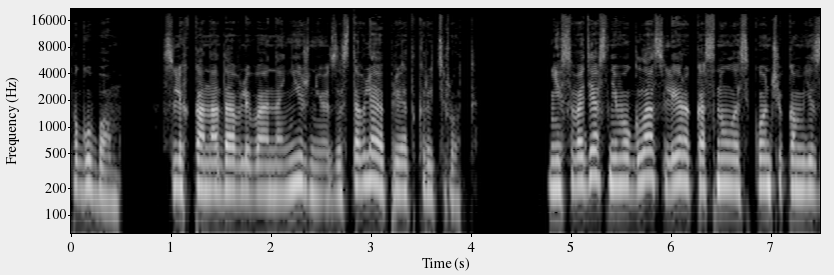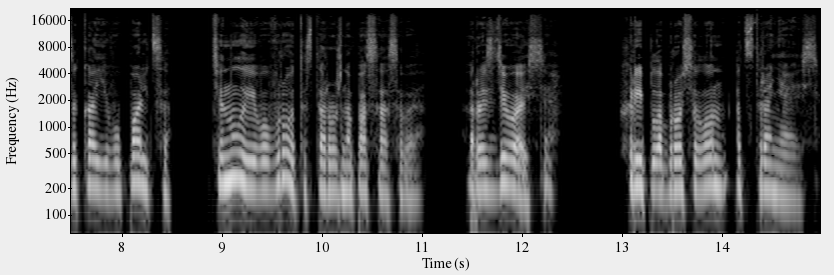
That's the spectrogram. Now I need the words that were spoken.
Человеческие женщины не могут зачать от драконов». Ракеш заключил лицо Леры в ладони и провел большим пальцем по губам, слегка надавливая на нижнюю, заставляя приоткрыть рот. Не сводя с него глаз, Лера коснулась кончиком языка его пальца, Тянула его в рот, осторожно посасывая. «Раздевайся», — хрипло бросил он, отстраняясь.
